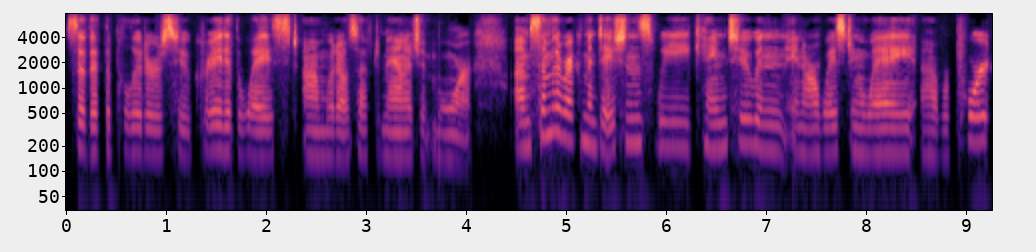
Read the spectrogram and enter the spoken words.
so that the polluters who created the waste um, would also have to manage it more. Um, some of the recommendations we came to in, in our Wasting Away uh, report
